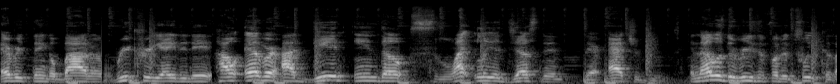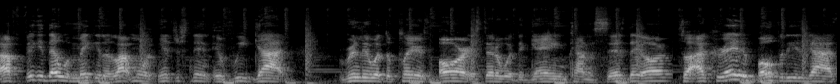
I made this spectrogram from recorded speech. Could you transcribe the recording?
everything about them, recreated it. However, I did end up slightly adjusting their attributes. And that was the reason for the tweet because I figured that would make it a lot more interesting if we got really what the players are instead of what the game kind of says they are. So I created both of these guys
